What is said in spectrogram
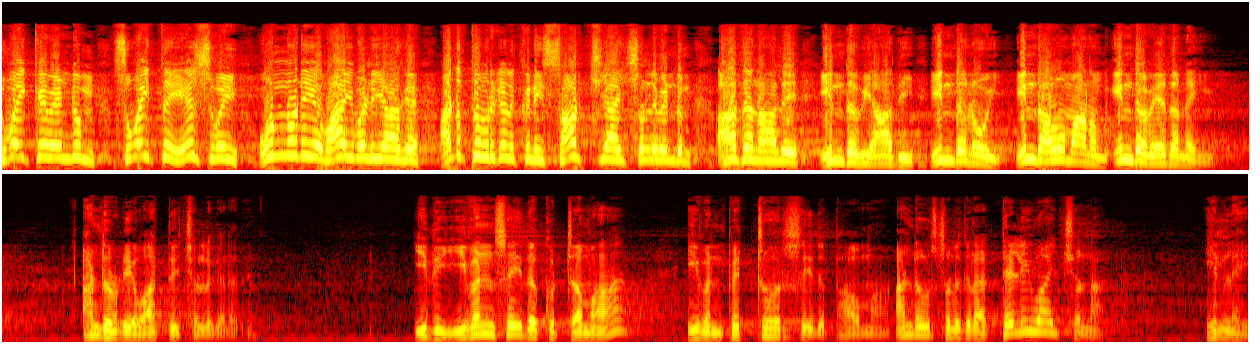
சுவைக்க வேண்டும். சுவைத்த இயேசுவை உன்னுடைய உன்னுடைய வாய் வழியாக அடுத்தவர்களுக்கு நீ சாட்சியாய் சொல்ல வேண்டும். அதனாலே இந்த வியாதி இந்த நோய் இந்த அவமானம் இந்த வேதனை ஆண்டவருடைய வார்த்தை சொல்லுகிறது. இது இவன் செய்த குற்றமா? இவன் பெற்றோர் செய்த பாவமா? ஆண்டவர் சொல்லுகிறார் தெளிவாய் சொன்னார். இல்லை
